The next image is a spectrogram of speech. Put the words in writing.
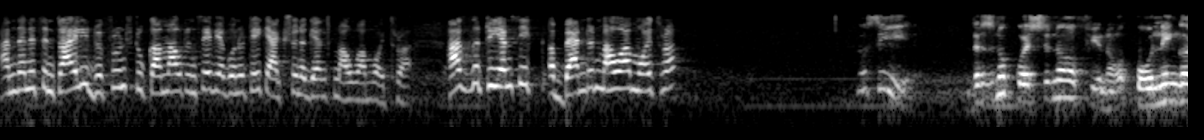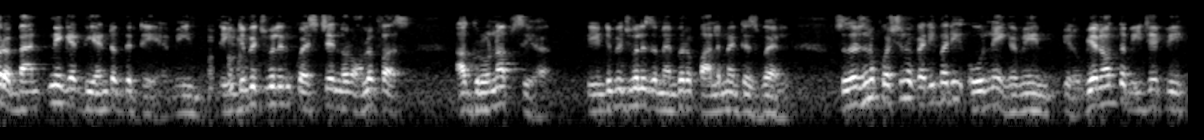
And then it's entirely different to come out and say we are going to take action against Mahua Moitra. Has the TMC abandoned Mahua Moitra? No, see, there is no question of, you know, owning or abandoning at the end of the day. I mean, the individual in question or all of us are grown-ups here. The individual is a member of parliament as well. So there is no question of anybody owning. I mean, you know, we are not the BJP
